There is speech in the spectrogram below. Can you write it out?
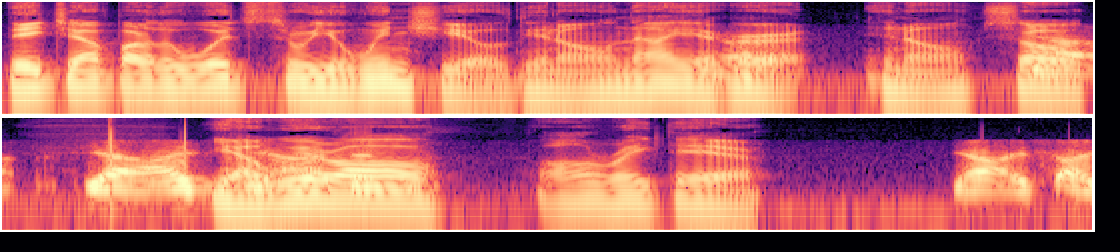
they jump out of the woods through your windshield. You know, now you're hurt. You know, so yeah, yeah, I, yeah, we're all all right there. Yeah, I, I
